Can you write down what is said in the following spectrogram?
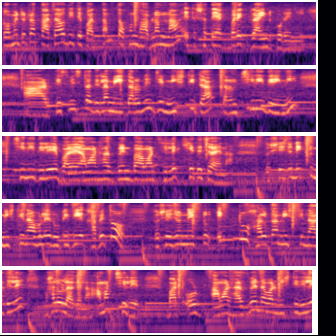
টমেটোটা কাঁচাও দিতে পারতাম, তখন ভাবলাম না, এটার সাথে একবারে গ্রাইন্ড করে নিই। আর কিশমিশটা দিলাম এই কারণে যে মিষ্টিটা, কারণ চিনি দেইনি। চিনি দিলে বা আমার হাজব্যান্ড বা আমার ছেলে খেতে চায় না। তো সেই জন্য একটু মিষ্টি না হলে রুটি দিয়ে খাবে তো? তো সেই জন্য একটু একটু হালকা মিষ্টি না দিলে ভালো লাগে না, আমার ছেলের। বাট ওর, আমার হাজব্যান্ড আবার মিষ্টি দিলে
